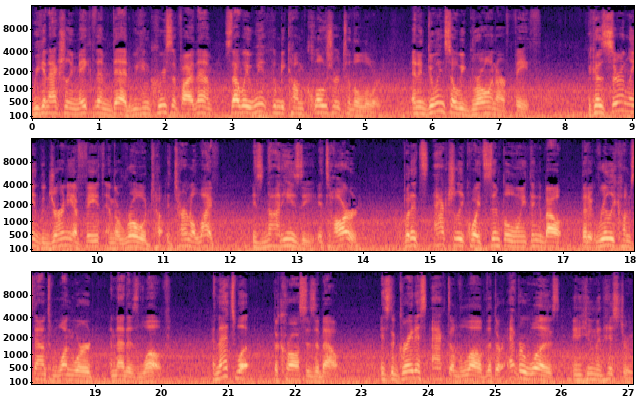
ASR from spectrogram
We can actually make them dead. We can crucify them so that way we can become closer to the Lord. And in doing so, we grow in our faith. Because certainly the journey of faith and the road to eternal life is not easy. It's hard. But it's actually quite simple when we think about that it really comes down to one word, and that is love. And that's what the cross is about. It's the greatest act of love that there ever was in human history.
